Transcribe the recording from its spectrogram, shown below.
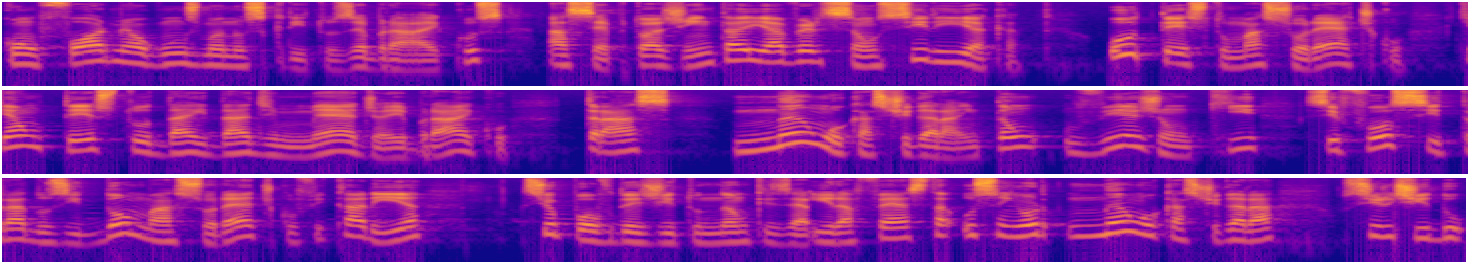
conforme alguns manuscritos hebraicos, a Septuaginta e a versão siríaca. O texto massorético, que é um texto da Idade Média hebraico, traz não o castigará. Então vejam que, se fosse traduzido do massorético, ficaria: se o povo do Egito não quiser ir à festa, o Senhor não o castigará, sentido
